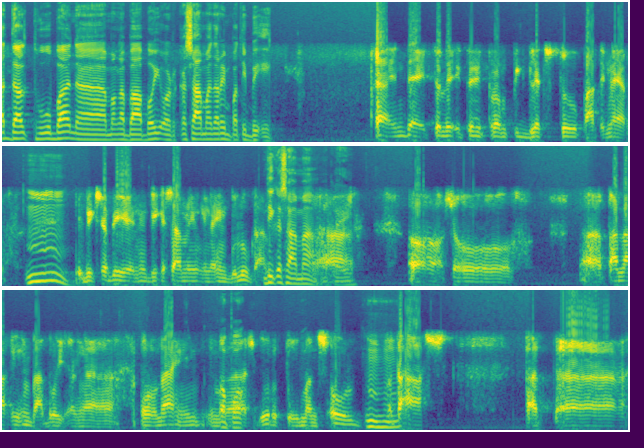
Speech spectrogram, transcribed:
adult ho ba na mga baboy or kasama na rin pati biik? Ah, hindi. Ito, ito from piglets to patterners. Mm, Ibig sabihin, hindi kasama yung inahing bulugan. hindi kasama. Okay. Ah, Oo, so ah, palakihing baboy ang uh, unahin, yung mga Opo. siguro two months old, Mhm. mataas. At ah,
